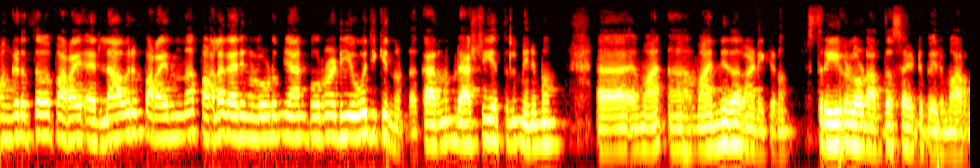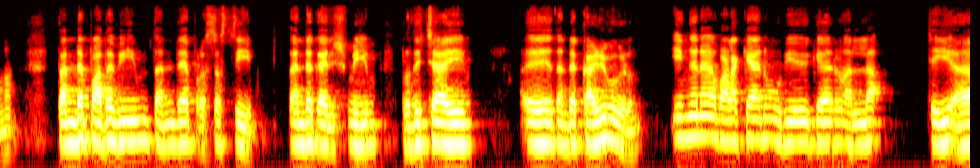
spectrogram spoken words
പങ്കെടുത്ത പറ എല്ലാവരും പറയുന്ന പല കാര്യങ്ങളോടും ഞാൻ പൂർണമായിട്ട് യോജിക്കുന്നുണ്ട്. കാരണം രാഷ്ട്രീയത്തിൽ മിനിമം മാന്യത കാണിക്കണം. സ്ത്രീകളോട് അന്തസ്സായിട്ട് പെരുമാറണം. തന്റെ പദവിയും തന്റെ പ്രശസ്തിയും തന്റെ കരിഷ്മയും പ്രതിച്ഛായയും തന്റെ കഴിവുകളും ഇങ്ങനെ വളയ്ക്കാനും ഉപയോഗിക്കാനും അല്ല ചെയ്യ ആ,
